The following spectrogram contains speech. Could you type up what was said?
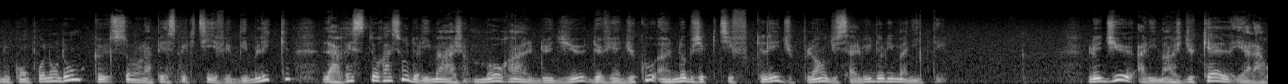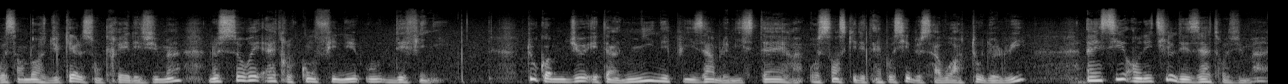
Nous comprenons donc que, selon la perspective biblique, la restauration de l'image morale de Dieu devient du coup un objectif clé du plan du salut de l'humanité. Le Dieu à l'image duquel et à la ressemblance duquel sont créés les humains ne saurait être confiné ou défini. Tout comme Dieu est un inépuisable mystère, au sens qu'il est impossible de savoir tout de lui, ainsi en est-il des êtres humains.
